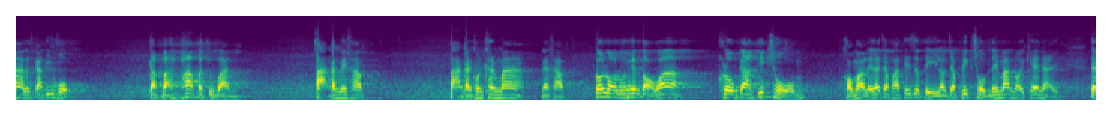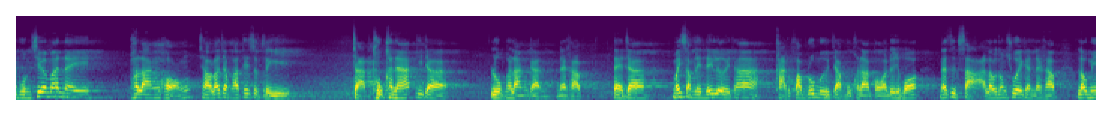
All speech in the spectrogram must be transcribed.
5 รัชกาลที่ 6 กับภาพปัจจุบันต่างกันไหมครับ ต่างกันค่อนข้างมากนะครับ ก็รอลุ้นกันต่อว่า โครงการพลิกโฉมของมหาวิทยาลัยราชภัฏเทศตรีเราจะพลิกโฉมได้มากน้อยแค่ไหน แต่ผมเชื่อมั่นในพลังของชาวราชภัฏเทศตรี จากทุกคณะที่จะรวมพลังกันนะครับ แต่จะไม่สำเร็จได้เลยถ้าขาดความร่วมมือจากบุคลากร โดยเฉพาะ นักศึกษาเราต้องช่วยกันนะครับ เรามี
